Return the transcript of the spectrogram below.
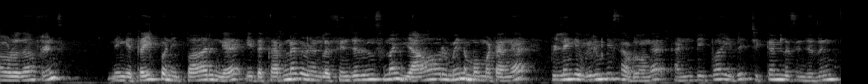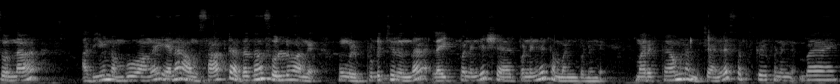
அவ்வளோதான் ஃப்ரெண்ட்ஸ் நீங்கள் ட்ரை பண்ணி பாருங்கள். இதை கருணக்கிழங்கில் செஞ்சதுன்னு சொன்னால் யாருமே நம்ப மாட்டாங்க. பிள்ளைங்க விரும்பி சாப்பிடுவாங்க. கண்டிப்பாக இது சிக்கனில் செஞ்சதுன்னு சொன்னால் அதையும் நம்புவாங்க. ஏன்னா அவங்க சாப்பிட்டு அதை தான் சொல்லுவாங்க. உங்களுக்கு பிடிச்சிருந்தா லைக் பண்ணுங்கள் ஷேர் பண்ணுங்கள் கமெண்ட் பண்ணுங்கள். மறக்காமல் நம்ம சேனலை சப்ஸ்கிரைப் பண்ணுங்கள். பாய்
